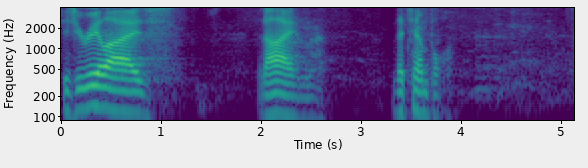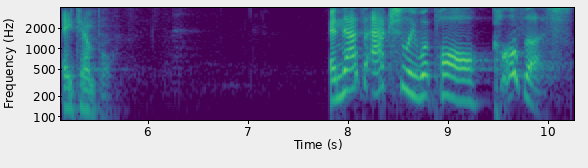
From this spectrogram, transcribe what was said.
did you realize that I am the temple? A temple. And that's actually what Paul calls us.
